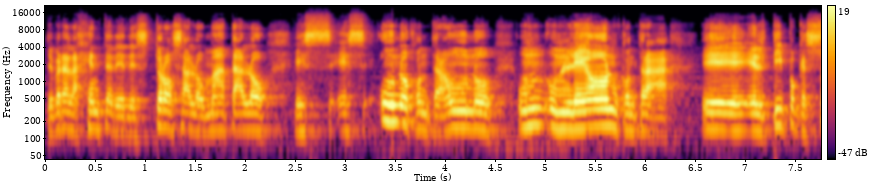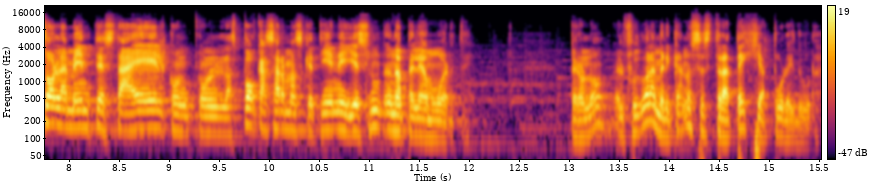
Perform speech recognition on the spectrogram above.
de ver a la gente de destrozalo, mátalo, es, es uno contra uno, un, un león contra eh, el tipo que solamente está él con, con las pocas armas que tiene y es una pelea a muerte. Pero no, el fútbol americano es estrategia pura y dura.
